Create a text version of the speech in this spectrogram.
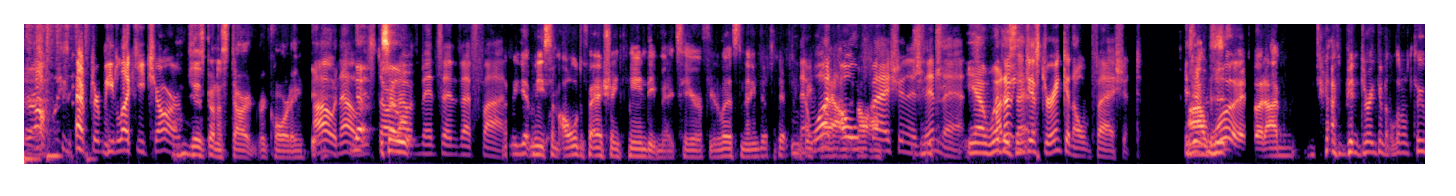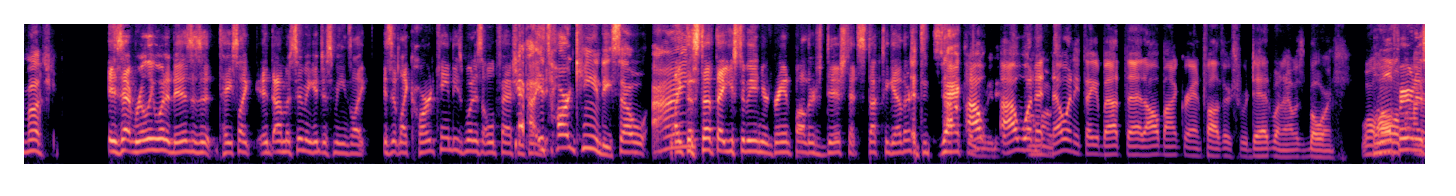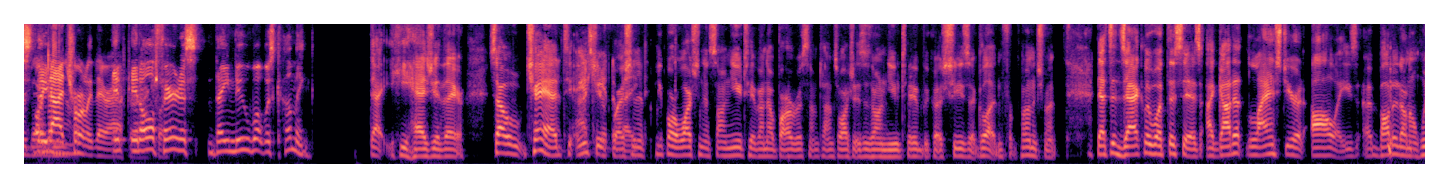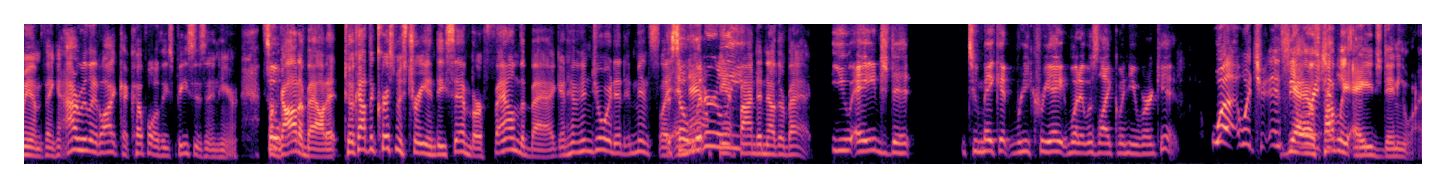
You're always after me, Lucky Charm. I'm just gonna start recording. Oh no, No, it started so- out with mid sentence. That's fine. Let me get me some old fashioned candy mix here. If you're listening, just get Now, what old fashioned is in that? Yeah, Why what don't is you just drink an old fashioned? Is I it- is it- would, but I've I've been drinking a little too much. Is that really what it is? Is it tastes like? It, I'm assuming it just means like. Is it like hard candies? What is old fashioned? Yeah, it's hard candy. So I like the stuff that used to be in your grandfather's dish that stuck together. It's exactly I, what it is. I wouldn't almost. know anything about that. All my grandfathers were dead when I was born, Well, In all all of mine are fairness, They- died shortly in, thereafter. in all fairness, they knew what was coming. That he has you there. So, Chad, to I answer your question, debate. if people are watching this on YouTube, I know Barbara sometimes watches this on YouTube because she's a glutton for punishment. That's exactly what this is. I got it last year at Ollie's. I bought it on a whim, thinking I really like a couple of these pieces in here. So- Forgot about it. Took out the Christmas tree in December, found the bag, and have enjoyed it immensely. So and literally- can't find another bag. You aged it to make it recreate what it was like when you were a kid. What? Which is the Yeah, it was probably aged anyway.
